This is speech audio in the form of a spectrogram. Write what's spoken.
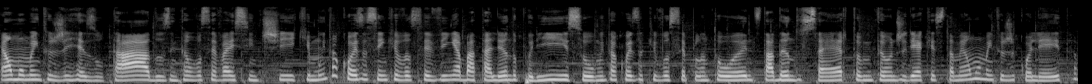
é um momento de resultados, então você vai sentir que muita coisa assim que você vinha batalhando por isso, muita coisa que você plantou antes está dando certo. Então eu diria que esse também é um momento de colheita.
